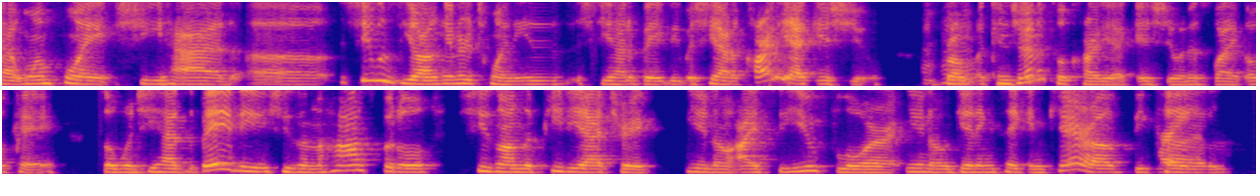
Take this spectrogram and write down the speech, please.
at one point she had, uh, she was young in her 20s, she had a baby, but she had a cardiac issue Mhm. from a congenital cardiac issue. And it's like, okay, so when she had the baby, she's in the hospital, she's on the pediatric, you know, ICU floor, you know, getting taken care of because.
